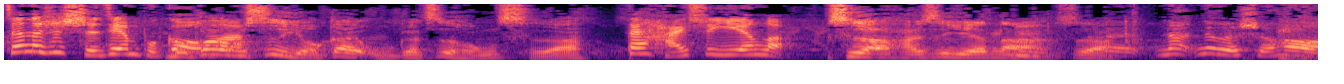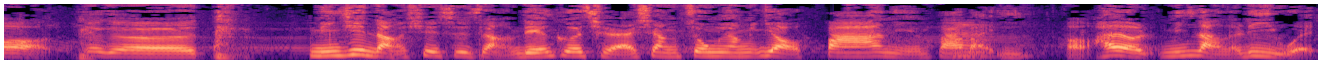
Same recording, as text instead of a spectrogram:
真的是时间不我够吗高雄？市有盖五个字红池啊，但还是淹了。是啊，还是淹呐、是啊。对，那那个时候，那个民进党县市长联合起来向中央要八年八百亿，哦，还有民进党的立委。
